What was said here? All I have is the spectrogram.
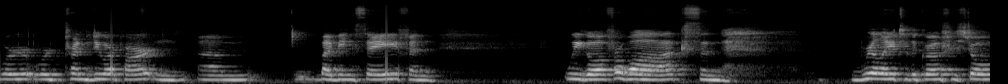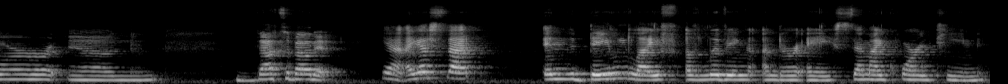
we're we're trying to do our part and um, by being safe and we go out for walks and really to the grocery store and that's about it. Yeah, I guess that in the daily life of living under a semi quarantine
